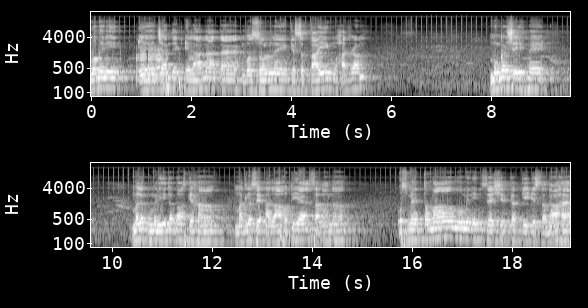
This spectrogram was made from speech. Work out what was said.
मोमिनी, ये चंद एक ऐलानात हैं, वो सुन लें कि सताई मुहर्रम मुंगड़ शरीफ में मलक मरीद अब्बास के यहाँ मजलस अदा होती है, सालाना। उसमें तमाम मोमिन से शिरकत की इस्तदा है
